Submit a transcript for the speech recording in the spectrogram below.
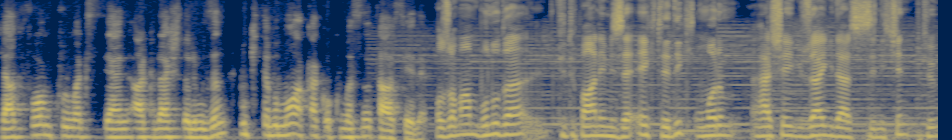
platform kurmak isteyen arkadaşlarımızın bu kitabı muhakkak okumasını tavsiye ederim. O zaman bunu da kütüphanemize ekledik. Umarım her şey güzel gider sizin için. Tüm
